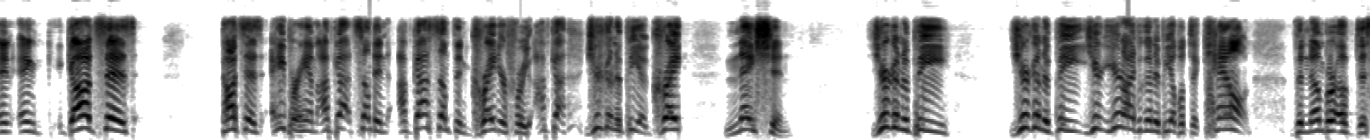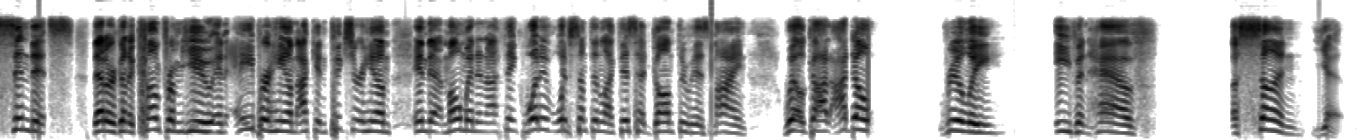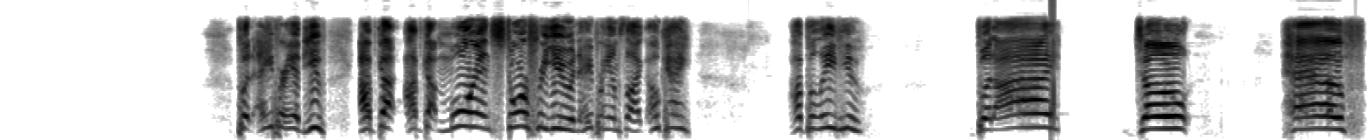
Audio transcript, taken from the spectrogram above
And and God says, God says, Abraham, I've got something, I've got something greater for you. I've got you're gonna be a great nation. You're gonna be, you're gonna be, you're, you're not even gonna be able to count the number of descendants that are going to come from you. And Abraham, I can picture him in that moment, and I think, what if, what if something like this had gone through his mind? Well, God, I don't really even have a son yet. But Abraham, you I've got I've got more in store for you. And Abraham's like, okay, I believe you. But I don't have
